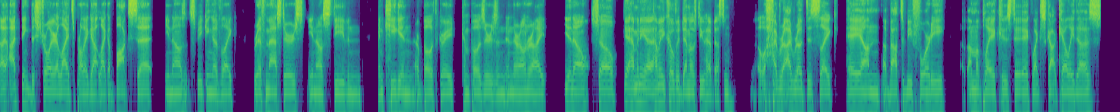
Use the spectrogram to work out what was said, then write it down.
I, I think Destroyer Lights probably got like a box set. You know, speaking of like riff masters. You know, Steve and and Keegan are both great composers in, in their own right. You know, so yeah. How many uh, how many COVID demos do you have, Dustin? Oh, I, I wrote this like, hey, I'm about to be 40. I'm gonna play acoustic like Scott Kelly does.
